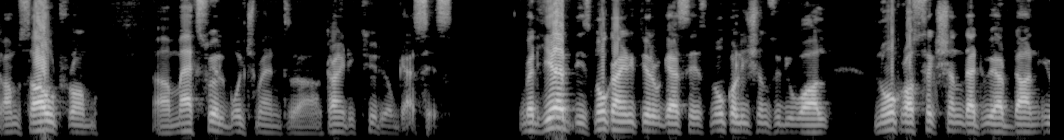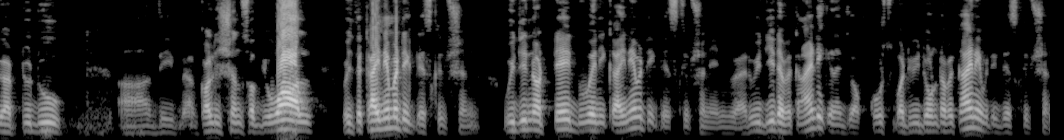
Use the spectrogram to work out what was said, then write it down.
comes out from uh, Maxwell Boltzmann's uh, kinetic theory of gases. But here there is no kinetic theory of gases, no collisions with the wall, no cross section that we have done, you have to do uh, the collisions of the wall with the kinematic description. We did not take do any kinematic description anywhere. We did have a kinetic energy of course, but we do not have a kinematic description.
